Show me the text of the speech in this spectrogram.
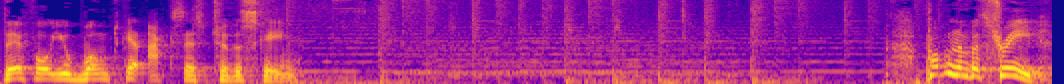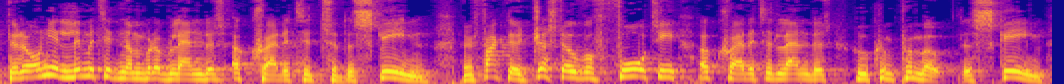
Therefore, you won't get access to the scheme. Problem number three, there are only a limited number of lenders accredited to the scheme. Now, in fact, there are just over 40 accredited lenders who can promote the scheme.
